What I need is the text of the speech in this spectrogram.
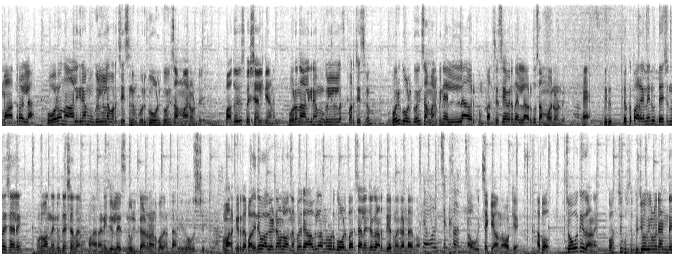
മാത്രമല്ല ഓരോ നാല് ഗ്രാം മുകളിലുള്ള പർച്ചേസിനും ഒരു ഗോൾഡ് കോയിൻ സമ്മാനമുണ്ട്. അപ്പോൾ അതൊരു സ്പെഷ്യാലിറ്റിയാണ് ഓരോ നാല് ഗ്രാം മുകളിലുള്ള പർച്ചേസിനും ഒരു ഗോൾഡ് കോയിൻ സമ്മാനം. പിന്നെ എല്ലാവർക്കും പർച്ചേസ് ചെയ്യാൻ വരുന്ന എല്ലാവർക്കും സമ്മാനമുണ്ട്. ഏഹ് ഇത് ഇതൊക്കെ പറയുന്നതിന്റെ ഉദ്ദേശം എന്ന് വെച്ചാൽ നമ്മൾ വന്നതിന്റെ ഉദ്ദേശം അതാണ്. മഹാറാണി ജ്വല്ലേഴ്സിന്റെ ഉദ്ഘാടനമാണ് പതിനെട്ടാം തീയതി ഓഗസ്റ്റ് അപ്പോൾ മറക്കരുത് അപ്പോൾ അതിന്റെ ഭാഗമായിട്ട് നമ്മൾ വന്നത് അപ്പോൾ രാവിലെ നമ്മളിവിടെ ഗോൾഡ് ബാർ ചലഞ്ച് ഒക്കെ നടത്തിയായിരുന്നു. കണ്ടായിരുന്നു? ഉച്ചയ്ക്ക് വന്നു. ഓക്കെ അപ്പോൾ ചോദ്യം ഇതാണ്. കുറച്ച് കുസൃതി ചോദ്യങ്ങൾ രണ്ട്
